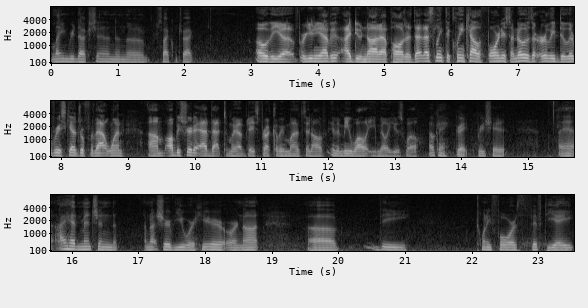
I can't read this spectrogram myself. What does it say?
lane reduction and the cycle track? Oh, the uh, for Union Avenue, I do not. I apologize. That that's linked to Clean California, so I know there's an early delivery schedule for that one. Um, I'll be sure to add that to my updates for upcoming months, and I'll in the meanwhile I'll email you as well. Okay, great. Appreciate it. Uh, I had mentioned, I'm not sure if you were here or not, uh, the 24th, 58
